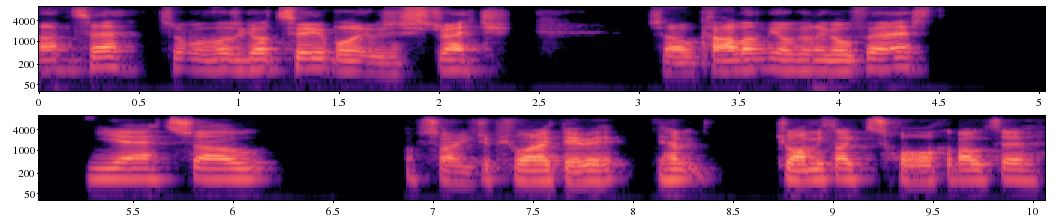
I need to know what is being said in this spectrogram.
answer. Some of us got two, but it was a stretch. So, Callum, you're going to go first. Yeah, so I'm sorry, just before I do it, do you want me to like talk about a,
